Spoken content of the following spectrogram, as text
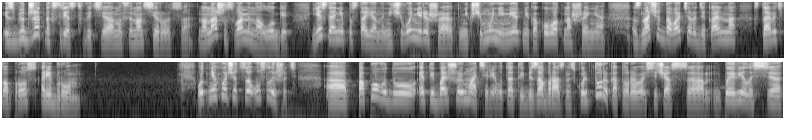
Из бюджетных средств ведь оно финансируется, на наши с вами налоги. Если они постоянно ничего не решают, ни к чему не имеют никакого отношения, значит, давайте радикально ставить вопрос ребром. Вот мне хочется услышать э, по поводу этой большой матери, вот этой безобразной скульптуры, которая сейчас э, появилась э,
